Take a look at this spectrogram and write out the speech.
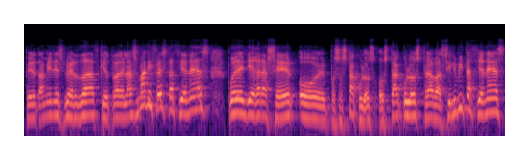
pero también es verdad que otra de las manifestaciones pueden llegar a ser pues obstáculos, obstáculos, trabas y limitaciones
